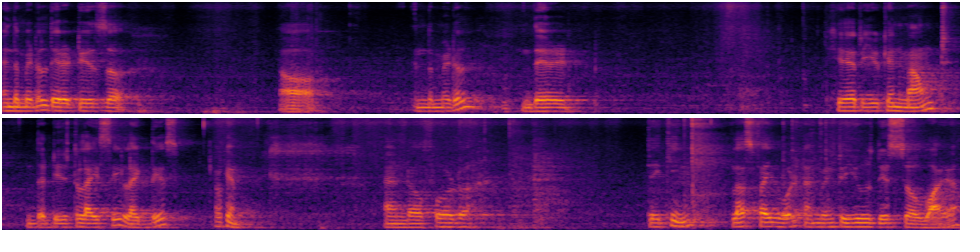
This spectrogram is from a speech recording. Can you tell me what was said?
In the middle there it is uh, uh, in the middle there here you can mount the digital IC like this. Okay. And uh, for taking plus 5 volt I'm going to use this wire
